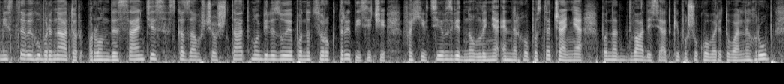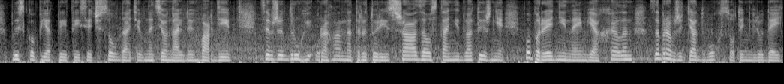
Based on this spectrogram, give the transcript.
Місцевий губернатор Рон Де Сантіс сказав, що штат мобілізує понад 43 тисячі фахівців з відновлення енергопостачання, понад два десятки пошуково-рятувальних груп, близько п'яти тисяч солдатів Національної гвардії. Це вже другий ураган на території США за останні два тижні. Попередній на ім'я Хелен забрав життя двох сотень людей.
